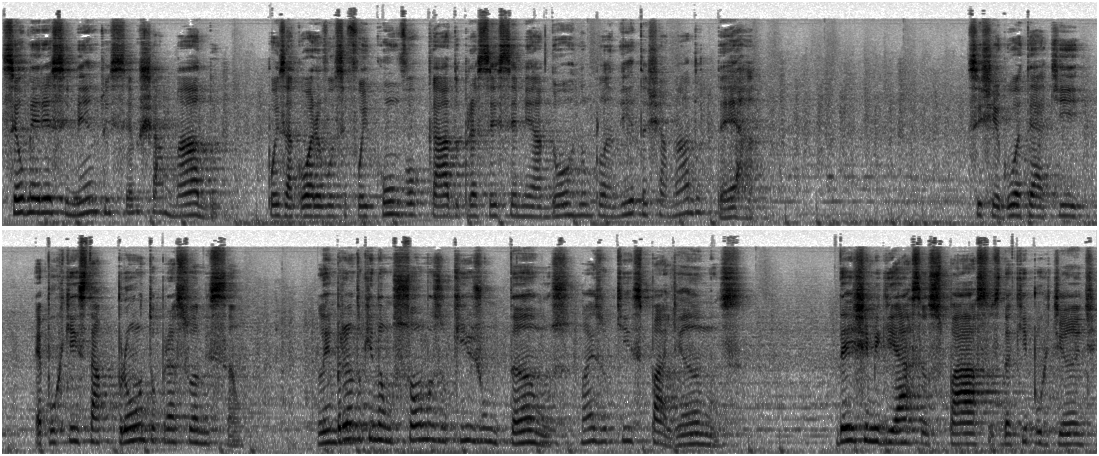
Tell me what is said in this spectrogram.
seu merecimento e seu chamado, pois agora você foi convocado para ser semeador num planeta chamado Terra. Se chegou até aqui, é porque está pronto para a sua missão. Lembrando que não somos o que juntamos, mas o que espalhamos. Deixe-me guiar seus passos daqui por diante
